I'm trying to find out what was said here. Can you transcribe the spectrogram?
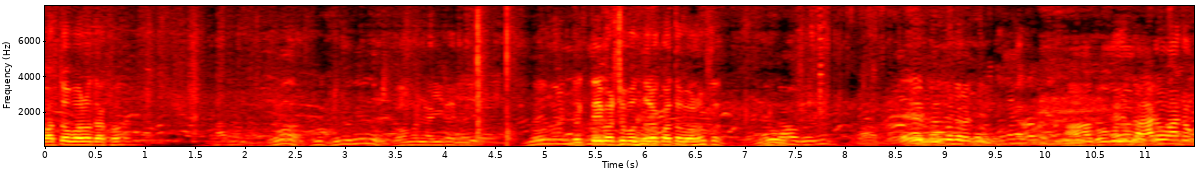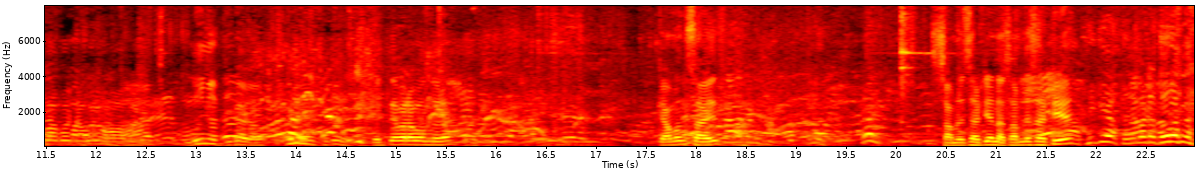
কত বড় দেখো? দেখতেই পারছ বন্ধুরা কত বড়? দেখতে পারো বন্ধুরা। কেমন সাইজ সামনে সাটিয়ে না, সামনে সাটিয়ে ঠিকই আছে ধরো না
